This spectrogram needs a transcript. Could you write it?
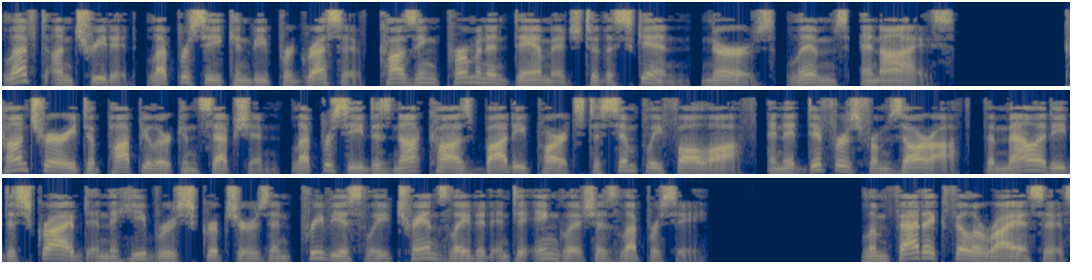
Left untreated, leprosy can be progressive, causing permanent damage to the skin, nerves, limbs, and eyes. Contrary to popular conception, leprosy does not cause body parts to simply fall off, and it differs from tzaraath, the malady described in the Hebrew scriptures and previously translated into English as leprosy. Lymphatic filariasis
